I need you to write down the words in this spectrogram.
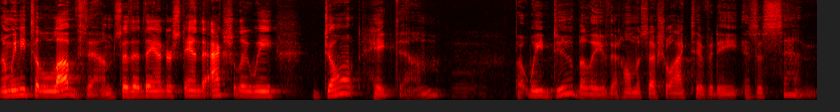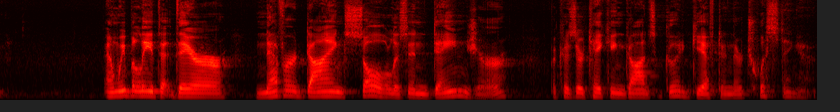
And we need to love them so that they understand that actually we don't hate them, but we do believe that homosexual activity is a sin. And we believe that their never dying soul is in danger because they're taking God's good gift and they're twisting it.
